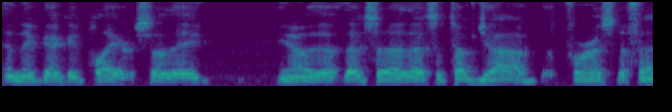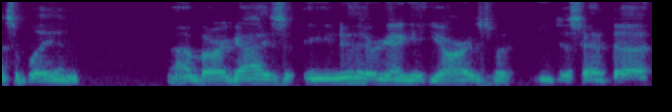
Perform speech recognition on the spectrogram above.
and they've got good players. So they, you know, that's a that's a tough job for us defensively. And uh, but our guys, you knew they were to get yards, but you just had to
